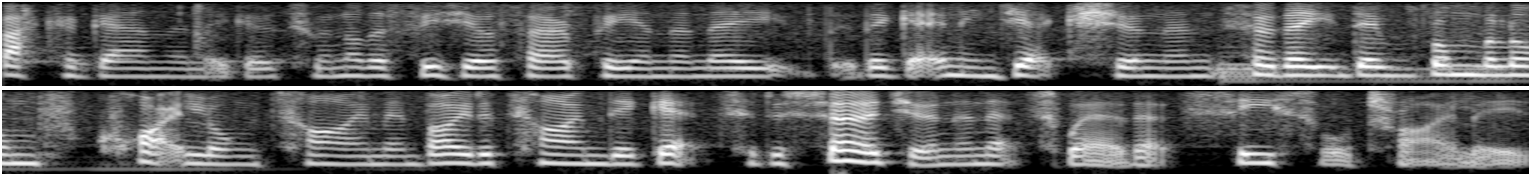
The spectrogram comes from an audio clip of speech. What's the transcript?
back again and they go to another physiotherapy and then they they get an injection and so they they rumble on for quite a long time and by the time they get to the surgeon and that's where that CSAW trial is,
